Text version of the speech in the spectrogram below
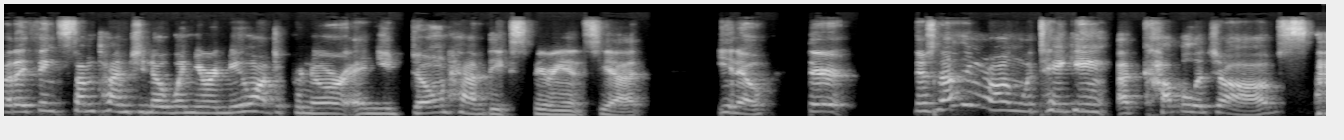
but I think sometimes, you know, when you're a new entrepreneur and you don't have the experience yet, you know, there there's nothing wrong with taking a couple of jobs.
